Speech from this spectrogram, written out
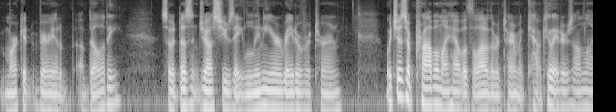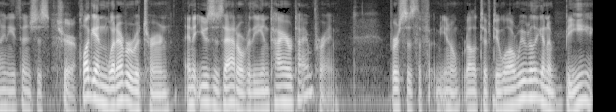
market variability, so it doesn't just use a linear rate of return, which is a problem I have with a lot of the retirement calculators online. Ethan, it's just Sure. plug in whatever return, and it uses that over the entire time frame, versus the you know relative to well, are we really going to be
